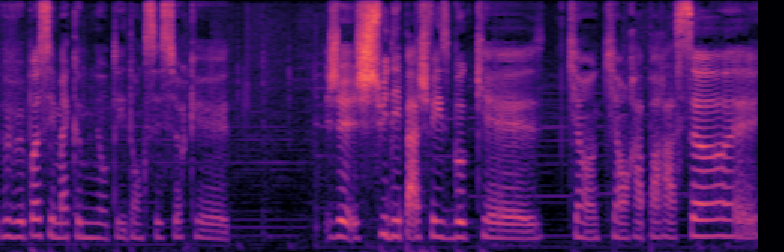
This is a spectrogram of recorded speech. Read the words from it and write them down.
veux, veux pas, c'est ma communauté. Donc, c'est sûr que je, suis des pages Facebook qui, ont, qui ont rapport à ça. Euh,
